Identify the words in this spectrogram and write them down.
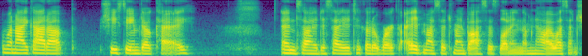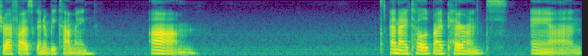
when I got up, she seemed okay. And so I decided to go to work. I had messaged my bosses letting them know I wasn't sure if I was going to be coming. Um, and I told my parents and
